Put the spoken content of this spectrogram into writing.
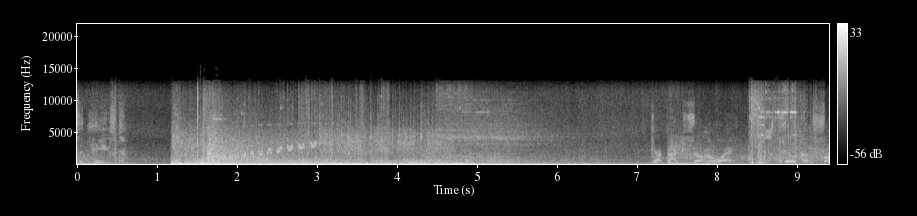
Targets achieved. Care package on the way. Kill confirmed.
